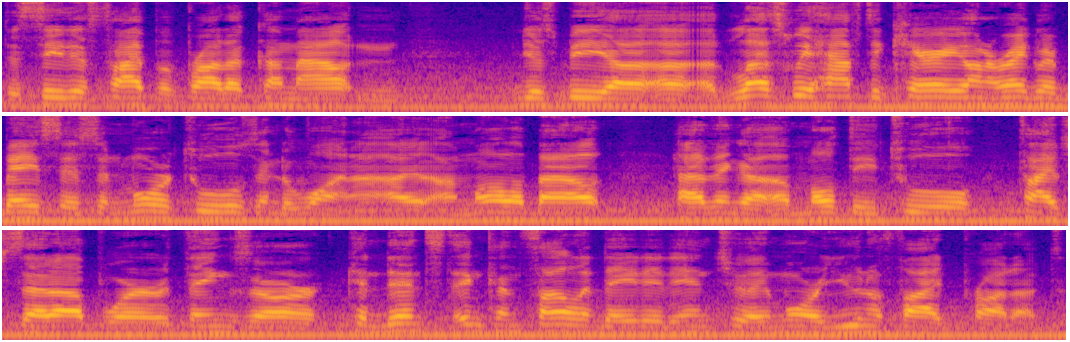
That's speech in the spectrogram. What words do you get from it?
to see this type of product come out and just be a, a, less we have to carry on a regular basis and more tools into one. I, I'm all about having a, a multi-tool type setup where things are condensed and consolidated into a more unified product.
